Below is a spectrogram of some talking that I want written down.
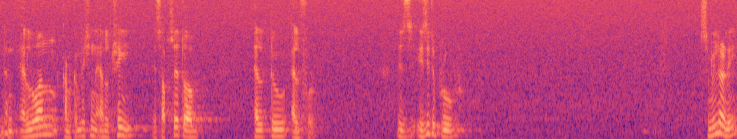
then L1 concatenation L3 is subset of L2 L4. Is easy to prove. Similarly,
